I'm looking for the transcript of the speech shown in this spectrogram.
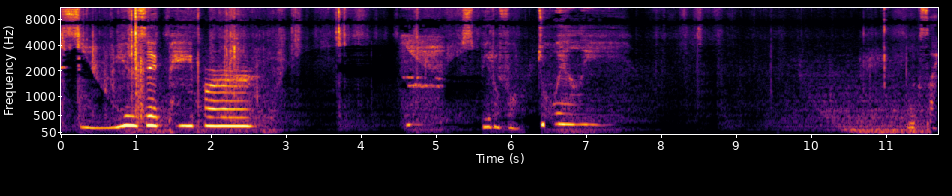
see music paper. This beautiful doily. Looks like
